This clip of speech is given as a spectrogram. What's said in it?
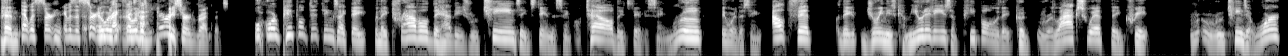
And that was certain. It was a certain it was, breakfast. It was a very certain breakfast. Or, or people did things like they, when they traveled, they had these routines. They'd stay in the same hotel, they'd stay in the same room, they wear the same outfit. They join these communities of people who they could relax with. They create r- routines at work.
